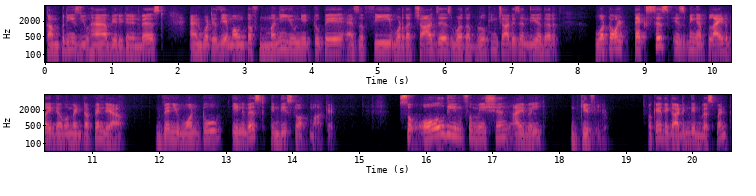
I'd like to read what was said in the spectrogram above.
companies you have where you can invest and what is the amount of money you need to pay as a fee what are the charges what are the broking charges and the other. What all taxes is being applied by government of india when you want to invest in the stock market so all the information I will give you, okay, regarding the investment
